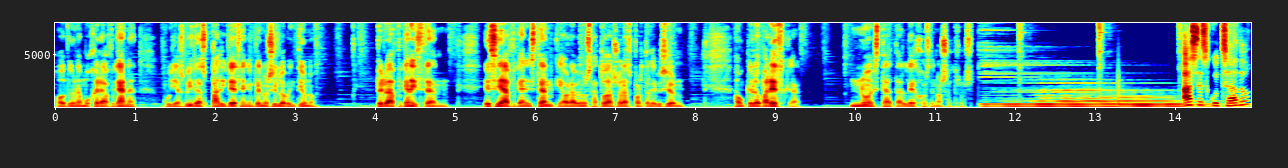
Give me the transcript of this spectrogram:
o de una mujer afgana cuyas vidas palidecen en pleno siglo XXI. Pero Afganistán, ese Afganistán que ahora vemos a todas horas por televisión, aunque lo parezca, no está tan lejos de nosotros. ¿Has escuchado?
